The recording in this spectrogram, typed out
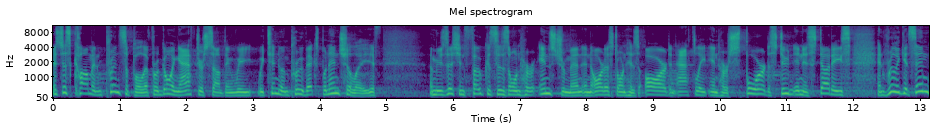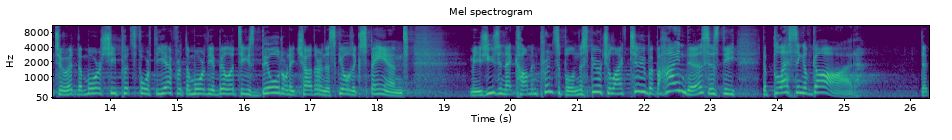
It's just common principle. If we're going after something, we, we tend to improve exponentially. If a musician focuses on her instrument, an artist on his art, an athlete in her sport, a student in his studies, and really gets into it, the more she puts forth the effort, the more the abilities build on each other and the skills expand. I mean, he's using that common principle in the spiritual life too, but behind this is the, the blessing of God that,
